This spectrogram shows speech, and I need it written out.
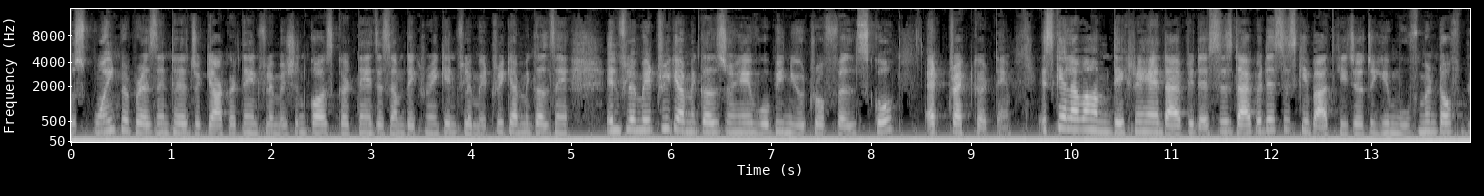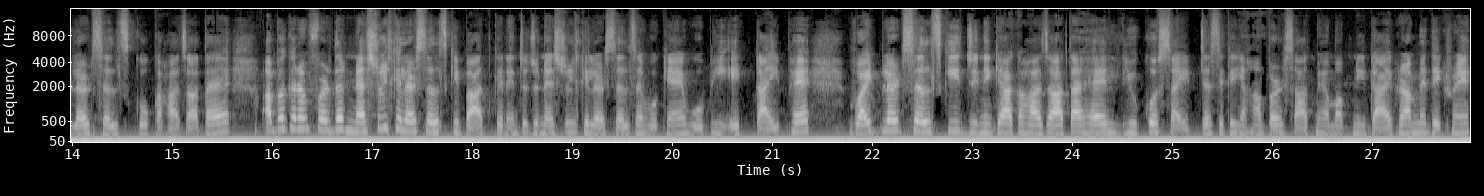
उस पॉइंट पे प्रेजेंट है, जो क्या करते हैं इन्फ्लेमेशन कॉज करते हैं। जैसे हम देख रहे हैं कि इन्फ्लेमेटरी केमिकल्स हैं। इन्फ्लेमेटरी केमिकल्स जो हैं, वो भी न्यूट्रोफिल्स को अट्रैक्ट करते हैं। इसके अलावा हम देख रहे हैं डायबिडेसिस डायबिडेसिस की बात की जाए तो ये मूवमेंट ऑफ़ ब्लड सेल्स को कहा जाता है। अब अगर हम फर्दर नेचुरल किलर सेल्स की बात करें तो जो नेचुरल किलर सेल्स हैं, वो क्या है? वो भी एक टाइप है। व्हाइट ब्लड सेल्स की जिन्हें क्या कहा जाता है? ल्यूको ल्यूकोसाइट जैसे कि यहाँ पर साथ में हम अपनी डायग्राम में देख रहे हैं,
